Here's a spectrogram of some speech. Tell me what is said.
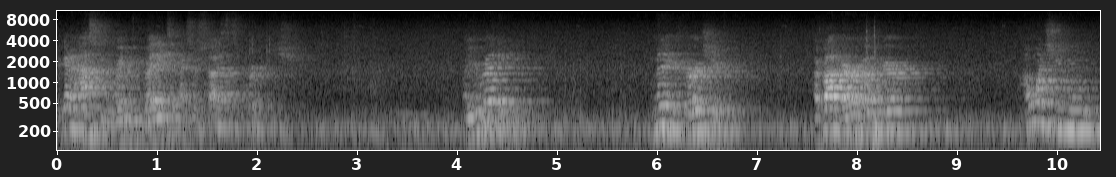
I gotta ask you, are you ready to exercise this privilege? Are you ready? I'm gonna encourage you. I brought Eric up here. I want you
